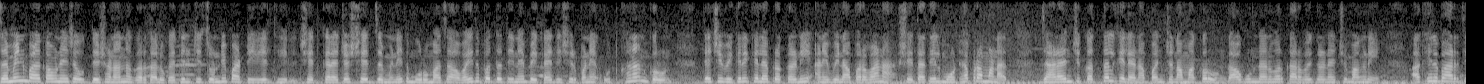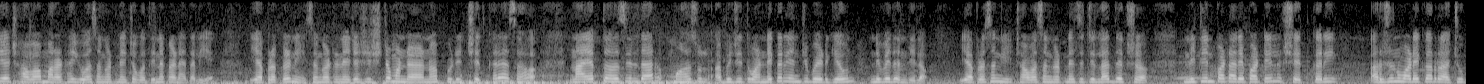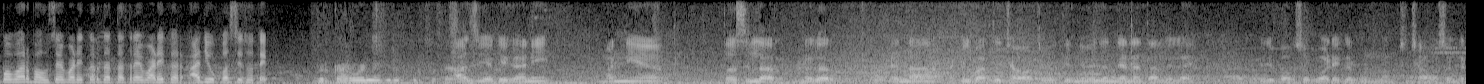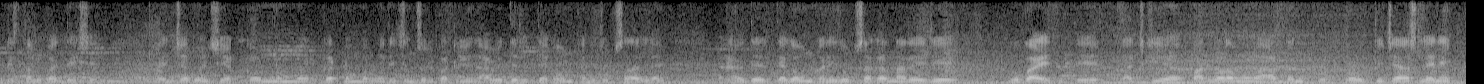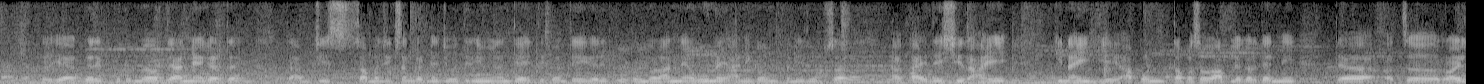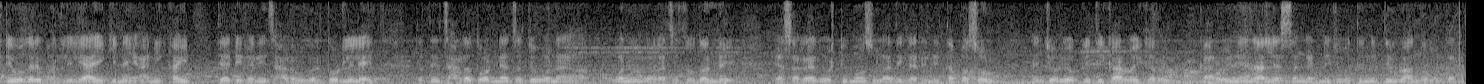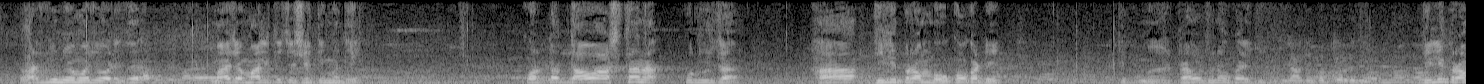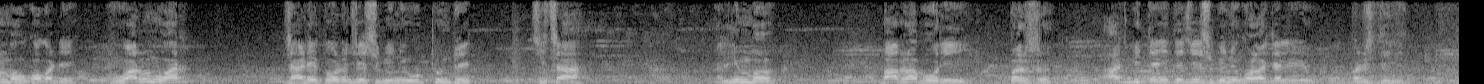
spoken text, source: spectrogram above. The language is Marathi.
जमीन बळकावण्याच्या उद्देशानं नगर तालुक्यातील चिचोंडी पाटील येथील शेतकऱ्याच्या शेतजमिनीत मुरुमाचा अवैध पद्धतीने बेकायदेशीरपणे उत्खनन करून त्याची विक्री केल्याप्रकरणी आणि विनापरवाना शेतातील मोठ्या प्रमाणात झाडांची कत्तल केल्यानं पंचनामा करून गावगुंडांवर कारवाई करण्याची मागणी अखिल भारतीय छावा मराठा युवा संघटनेच्या वतीनं करण्यात आली आहे. या प्रकरणी संघटनेच्या शिष्टमंडळानं पीडित शेतकऱ्यासह नायब तहसीलदार महसूल अभिजित वांडेकर यांची भेट घेऊन निवेदन दिलं. याप्रसंगी छावा संघटनेचे जिल्हाध्यक्ष नितीन पठारे पाटील शेतकरी अर्जुन वाडेकर राजू पवार भाऊसाहेब वाडेकर दत्तात्रय वाडेकर आदी उपस्थित होते. जर कारवाई आज या ठिकाणी माननीय तहसीलदार नगर यांना अखिल भारतीय छावाच्या वतीने निवेदन देण्यात आलेलं आहे. म्हणजे भाऊसाहेब वाडेकर म्हणून आमचे छावा संघटनेचे तालुकाध्यक्ष आहे. त्यांच्या दोनशे एक्कावन्न नंबर गट नंबरमध्ये चिंचोली पाटील यांनी अवैधरित्या गौण खनिज उपसा झालेला आहे. आणि अवैधरित्या गौण खनिज उपसा करणारे जे लोक आहेत ते राजकीय पाठबळामुळं आर्दन प्रवृत्तीचे असल्याने तर ह्या गरीब कुटुंबावरती अन्याय करत आहेत तर आमची सामाजिक संघटनेची वतीने ही विनंती आहे ती कोणत्याही गरीब कुटुंबावर अन्याय होऊ नये आणि गौण खनिज उपसा हा कायदेशीर आहे की नाही हे आपण तपासावं. आपल्याकडे त्यांनी त्याचं रॉयल्टी वगैरे भरलेली आहे की नाही आणि काही त्या ठिकाणी झाडं वगैरे तोडलेले आहेत. तर ते झाडं तोडण्याचा जो वन वन विभागाचा जो दंड आहे या सगळ्या गोष्टी महसूल अधिकाऱ्यांनी तपासून त्यांच्यावर योग्य ती कारवाई करावी. कारवाई नाही झाल्यास संघटनेच्या वतीने तीव्र आंदोलन करा अर्जुन यमाजी वाडेकर माझ्या मालकीच्या शेतीमध्ये कोर्टात दावा असताना पूर्वीचा हा दिलीप रामभाऊ कोकाटे ड्रायव्हरचं नाव काय आहे की दिलीप रामभाऊ कोकाटे वारंवार झाडे तोड जे शिबीने उपटून फेक चिचा लिंब बाबळा बोरी पळस आज बी त्यांनी त्याची जे गोळा केलेली परिस्थिती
